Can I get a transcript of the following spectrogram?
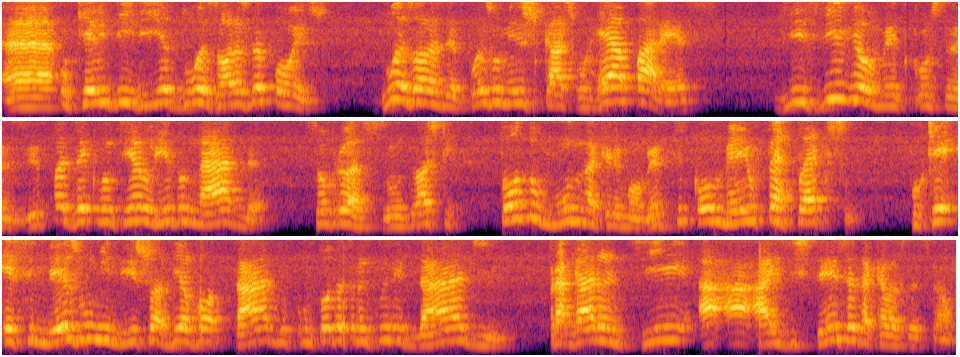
uh, o que ele diria duas horas depois. Duas horas depois, o ministro Cássio reaparece visivelmente constrangido para dizer que não tinha lido nada sobre o assunto. Eu acho que todo mundo naquele momento ficou meio perplexo, porque esse mesmo ministro havia votado com toda tranquilidade para garantir a, a, a, existência daquela sessão.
